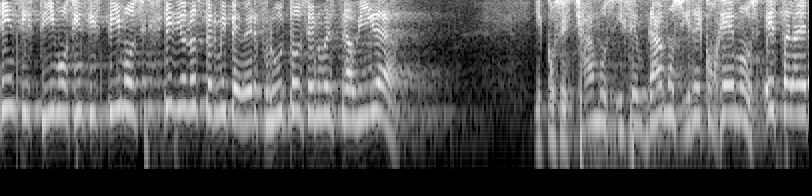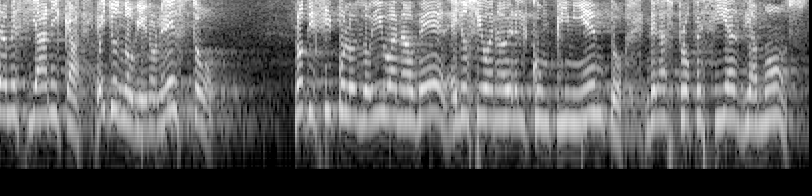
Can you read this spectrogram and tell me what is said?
Insistimos, insistimos y Dios nos permite ver frutos en nuestra vida. Y cosechamos y sembramos y recogemos. Esta es la era mesiánica. Ellos no vieron esto. Los discípulos lo iban a ver. Ellos iban a ver el cumplimiento de las profecías de Amós.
